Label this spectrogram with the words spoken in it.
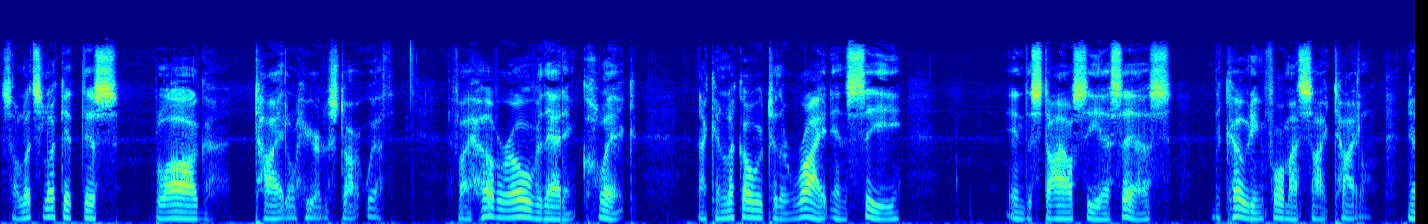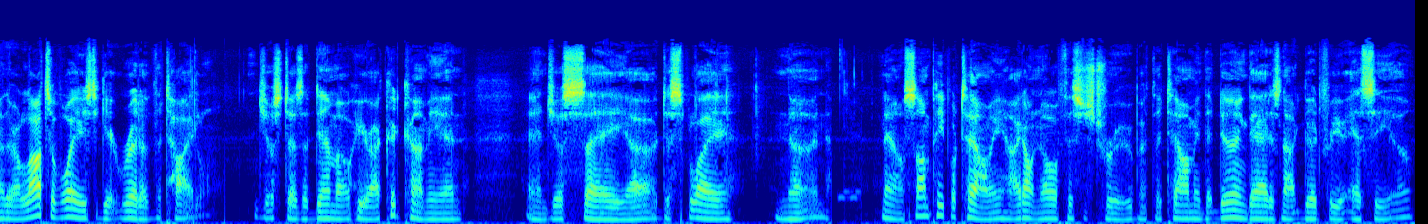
So let's look at this blog title here to start with. If I hover over that and click, I can look over to the right and see in the style CSS the coding for my site title. Now there are lots of ways to get rid of the title. Just as a demo here I could come in and just say uh, display none. Now some people tell me, I don't know if this is true, but they tell me that doing that is not good for your SEO.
